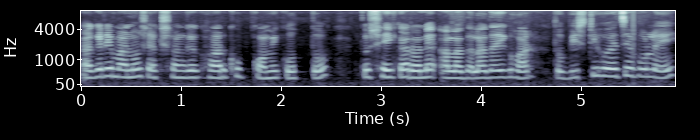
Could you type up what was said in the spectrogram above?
আগের মানুষ একসঙ্গে ঘর খুব কমই করতো, তো সেই কারণে আলাদা আলাদাই ঘর। তো বৃষ্টি হয়েছে বলেই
